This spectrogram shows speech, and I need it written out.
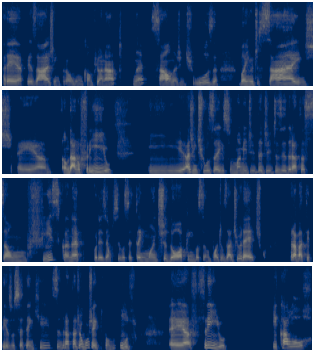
pré-pesagem para algum campeonato, né? Sauna a gente usa, banho de sais, é, andar no frio. E a gente usa isso numa medida de desidratação física, né? Por exemplo, se você tem um antidoping, você não pode usar diurético. Para bater peso, você tem que desidratar de algum jeito, então uso. É, frio e calor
